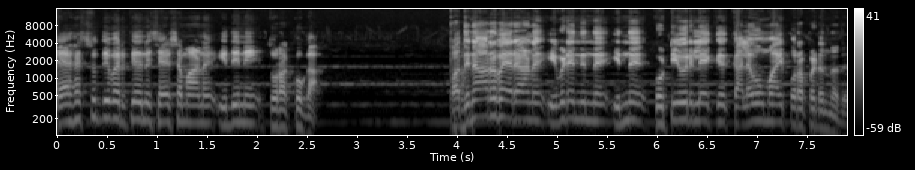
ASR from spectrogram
ദേഹശുദ്ധി വരുത്തിയതിനു ശേഷമാണ് ഇതിന് തുറക്കുക. പതിനാറ് പേരാണ് ഇവിടെ നിന്ന് ഇന്ന് കൊട്ടിയൂരിലേക്ക് കലവുമായി പുറപ്പെടുന്നത്.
